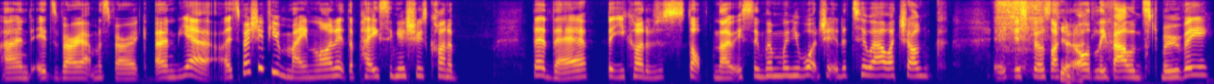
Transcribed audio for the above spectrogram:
and it's very atmospheric. And yeah especially if you mainline it the pacing issues kind of they're there but you kind of just stop noticing them when you watch it in a two hour chunk. It just feels like an oddly balanced movie.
